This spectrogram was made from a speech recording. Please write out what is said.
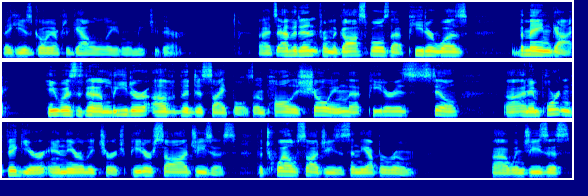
that he is going up to Galilee and will meet you there. Uh, it's evident from the Gospels that Peter was the main guy. He was the leader of the disciples, and Paul is showing that Peter is still uh, an important figure in the early church. Peter saw Jesus. The 12 saw Jesus in the upper room uh, when Jesus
